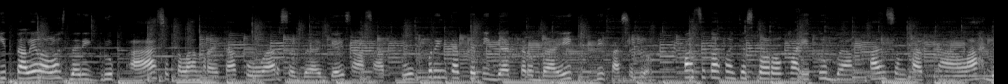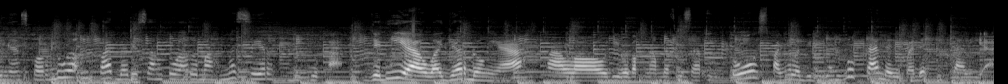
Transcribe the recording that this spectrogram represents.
Italia lolos dari grup A setelah mereka keluar sebagai salah satu peringkat ketiga terbaik di fase grup. Pasukan Francesco Roca itu bahkan sempat kalah dengan skor 2-4 dari sang tuan rumah Mesir di grup A. Jadi ya wajar dong ya kalau di babak 16 besar itu Spanyol lebih diunggulkan daripada Italia.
